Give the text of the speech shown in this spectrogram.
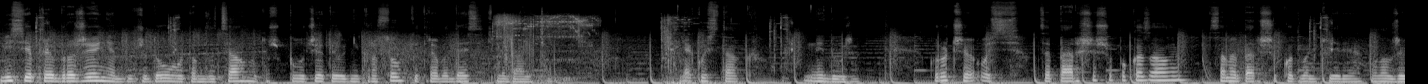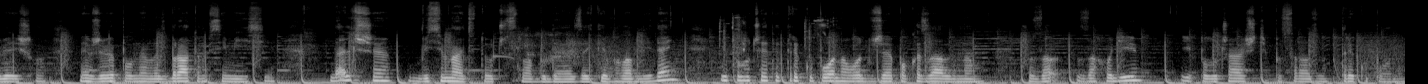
місія преображення дуже довго там затягнуто, щоб отримати одні кросовки, треба 10 медальків. Якось так, не дуже. Коротше, ось це перше, що показали. Саме перше код Valkyria, воно вже вийшло. Ми вже виповнили з братом всі місії. Далі 18 числа буде зайти в главний день і отримати три купона. От вже показали нам, що за, заході і получаєш типу, сразу три купони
